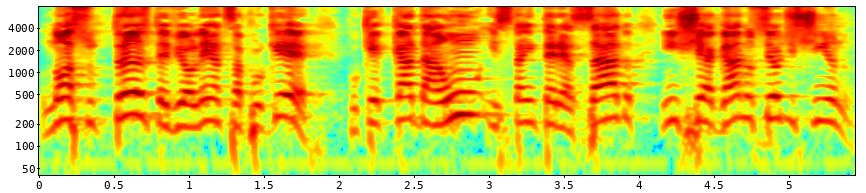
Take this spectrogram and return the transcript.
O nosso trânsito é violento, sabe por quê? Porque cada um está interessado em chegar no seu destino.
